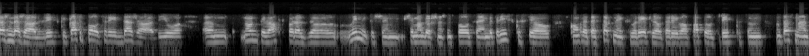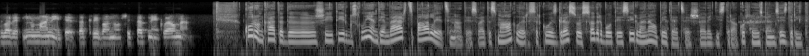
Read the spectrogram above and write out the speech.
daži dažādi riski. Katra policija arī ir dažādi, jo um, normatīva akti paredz uh, limitu šim, šim apdrošināšanas policēm, bet riskus jau konkrētais starpnieks var iekļaut arī vēl papildus riskus, un, un tas mēdz var nu, mainīties atkarībā no šī starpnieka vēlmēm. Kur un kā tad eh, šī tirgus klientiem vērts pārliecināties, vai tas mākslinieks, ar ko es grasos sadarboties, ir vai nav pieteicies šajā reģistrā? Kur to iespējams izdarīt?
